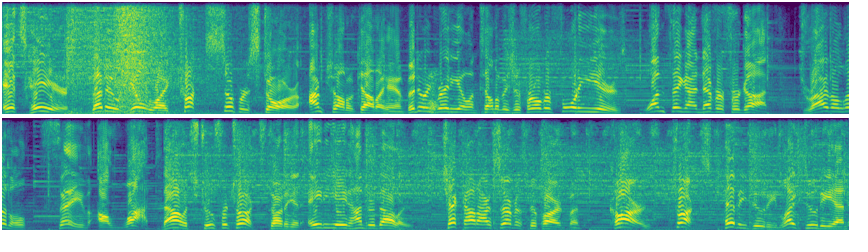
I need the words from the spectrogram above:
It's here, the new Gilroy Truck Superstore. I'm Sean O'Callahan, been doing radio and television for over 40 years. One thing I never forgot, drive a little, save a lot. Now it's true for trucks, starting at $8,800. Check out our service department. Cars, trucks, heavy duty, light duty, and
